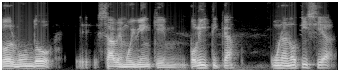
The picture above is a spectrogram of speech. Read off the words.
todo el mundo eh, sabe muy bien que en política una noticia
